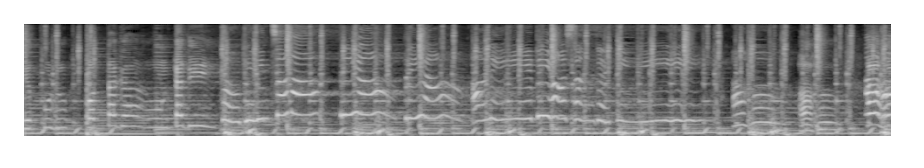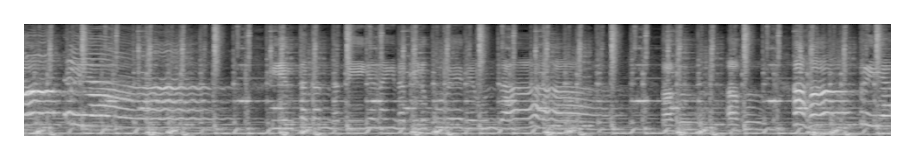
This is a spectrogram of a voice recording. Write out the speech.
ఎప్పుడు కొత్తగా ఉంటది? అహో అహో ప్రియా. ఇంతకన్నా తీయనైన పిలుపు వేరే ఉందా? అహో అహో అహో ప్రియా.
